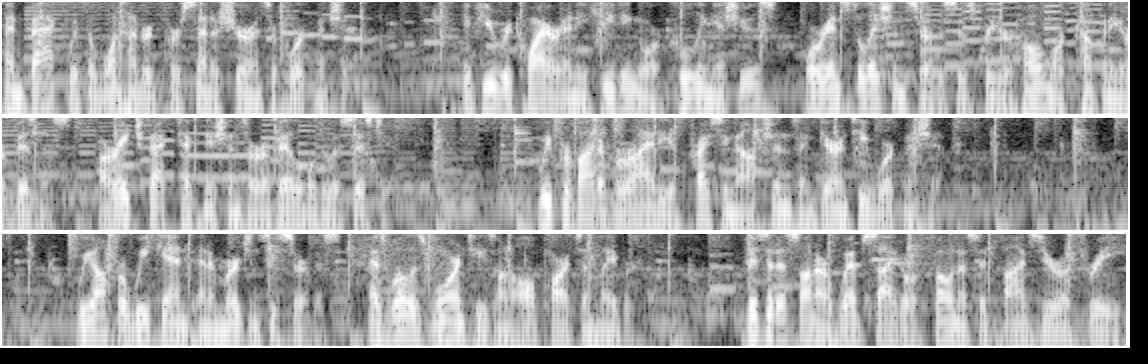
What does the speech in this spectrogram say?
and backed with the 100% assurance of workmanship. If you require any heating or cooling issues, or installation services for your home or company or business, our HVAC technicians are available to assist you. We provide a variety of pricing options and guarantee workmanship. We offer weekend and emergency service, as well as warranties on all parts and labor. Visit us on our website or phone us at 503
